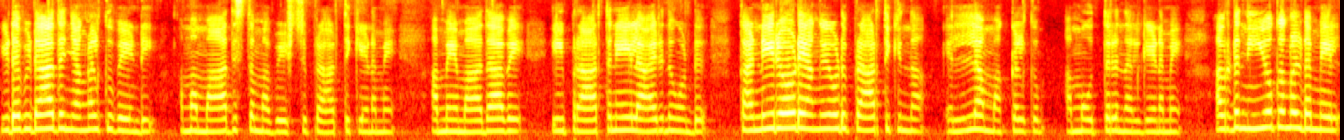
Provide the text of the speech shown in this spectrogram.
ഇടവിടാതെ ഞങ്ങൾക്ക് വേണ്ടി അമ്മ മാധ്യസ്ഥം അപേക്ഷിച്ച് പ്രാർത്ഥിക്കണമേ. അമ്മേ മാതാവേ ഈ പ്രാർത്ഥനയിലായിരുന്നു കൊണ്ട് കണ്ണീരോടെ അങ്ങയോട് പ്രാർത്ഥിക്കുന്ന എല്ലാ മക്കൾക്കും അമ്മ ഉത്തരം നൽകണമേ. അവരുടെ നിയോഗങ്ങളുടെ മേൽ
